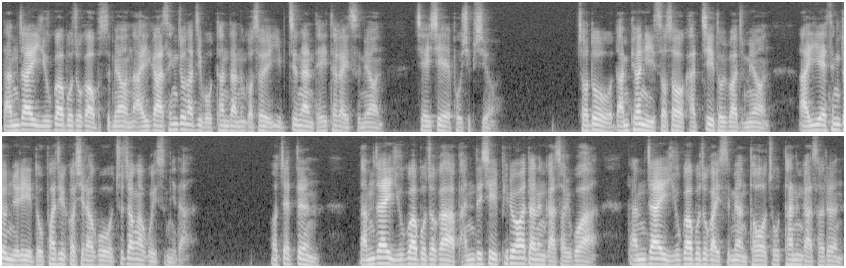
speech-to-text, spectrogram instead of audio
남자의 육아 보조가 없으면 아이가 생존하지 못한다는 것을 입증한 데이터가 있으면 제시해 보십시오. 저도 남편이 있어서 같이 돌봐주면 아이의 생존율이 높아질 것이라고 추정하고 있습니다. 어쨌든 남자의 육아보조가 반드시 필요하다는 가설과 남자의 육아보조가 있으면 더 좋다는 가설은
